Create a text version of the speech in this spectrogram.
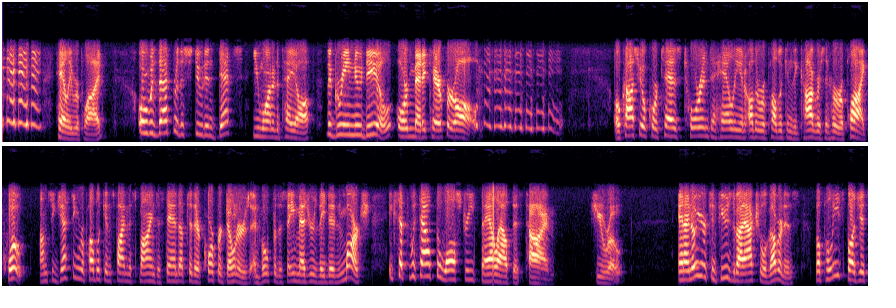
Haley replied. Or was that for the student debts you wanted to pay off, the Green New Deal, or Medicare for All? Ocasio Cortez tore into Haley and other Republicans in Congress in her reply, quote, I'm suggesting Republicans find the spine to stand up to their corporate donors and vote for the same measures they did in March, except without the Wall Street bailout this time, she wrote. And I know you're confused about actual governance, but police budgets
